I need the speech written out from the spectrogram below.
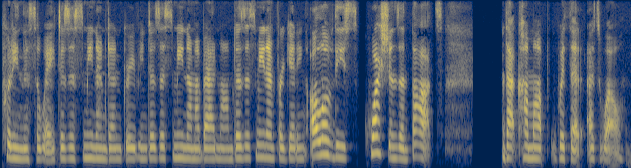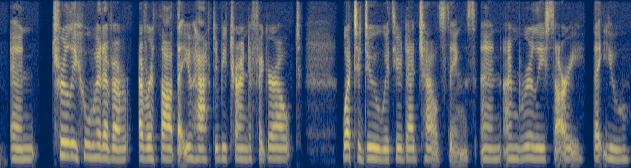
putting this away? Does this mean I'm done grieving? Does this mean I'm a bad mom? Does this mean I'm forgetting? All of these questions and thoughts that come up with it as well. And truly, who would have ever, ever thought that you have to be trying to figure out what to do with your dead child's things? And I'm really sorry that you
